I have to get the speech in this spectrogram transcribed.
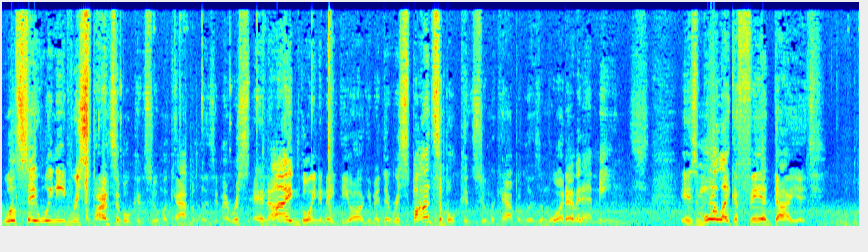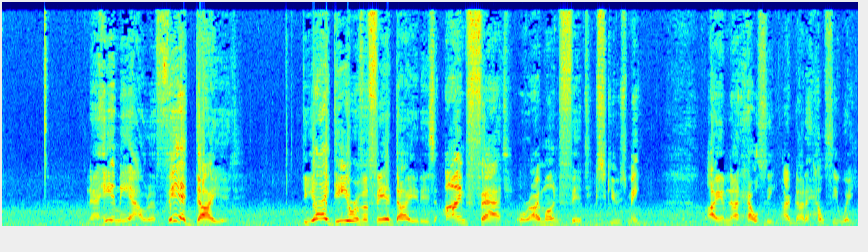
will say we need responsible consumer capitalism. And, res- and I'm going to make the argument that responsible consumer capitalism, whatever that means, is more like a fad diet. Now, hear me out. A fad diet, the idea of a fair diet is I'm fat or I'm unfit, excuse me. I am not healthy. I'm not a healthy weight.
